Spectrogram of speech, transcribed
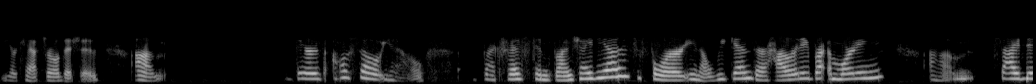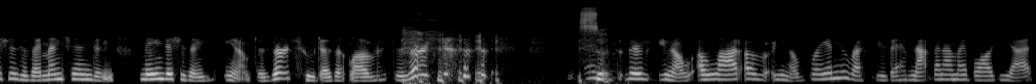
your casserole dishes. Um, there's also, you know, breakfast and brunch ideas for you know weekends or holiday bre- mornings um, side dishes, as I mentioned, and main dishes and you know desserts. Who doesn't love desserts? So, and there's you know a lot of you know brand new recipes that have not been on my blog yet.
